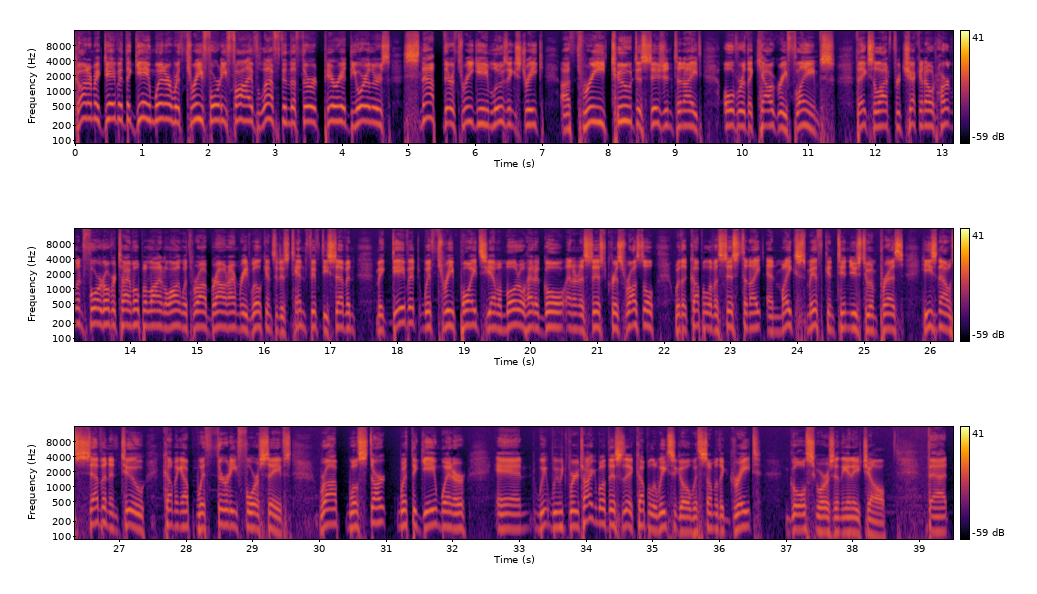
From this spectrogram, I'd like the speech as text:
Connor McDavid, the game winner with 3.45 left in the third period. The Oilers snapped their three game losing streak. A 3 2 decision tonight over the Calgary Flames. Thanks a lot for checking out Heartland Ford Overtime Open Line along with Rob Brown. I'm Reed Wilkins. It is 10.57. McDavid with three points. Yamamoto had a goal and an assist. Kris Russell with a couple of assists tonight. And Mike Smith continues to impress. He's now 7 and 2, coming up with 34 saves. Rob, we'll start with the game winner. And we, we, we, were talking about this a couple of weeks ago with some of the great goal scorers in the NHL that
